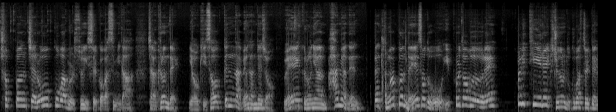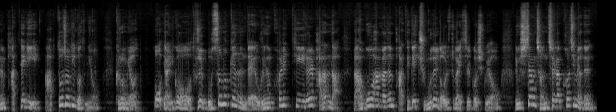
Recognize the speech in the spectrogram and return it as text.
첫 번째로 꼽아볼 수 있을 것 같습니다. 자, 그런데 여기서 끝나면 안 되죠. 왜 그러냐 하면은 중화권 내에서도 이 폴더블의 퀄리티를 기준으로 놓고 봤을 때는 바텍이 압도적이거든요. 그러면 어, 야, 이거 도저히 못 써먹겠는데 우리는 퀄리티를 바란다. 라고 하면은 바텍에 주문을 넣을 수가 있을 것이고요. 그리고 시장 전체가 커지면은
